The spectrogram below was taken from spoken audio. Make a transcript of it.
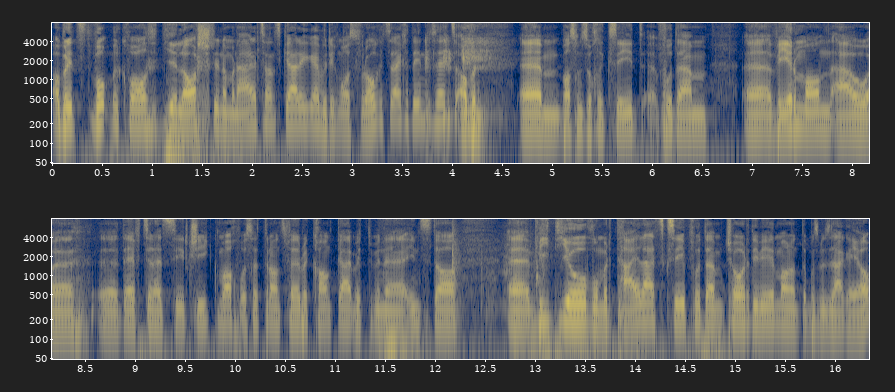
aber jetzt will man quasi die Lasten einem 21-Jährigen, würde ich mal als Fragezeichen drin setzen, aber ähm, was man so ein bisschen sieht von dem äh, Wehrmann, auch äh, äh der FCL hat es sehr gescheit gemacht, was der Transfer bekannt gegeben mit einem Insta-Video, äh, wo man Highlights sieht von dem Jordi Wehrmann. Und da muss man sagen, ja,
